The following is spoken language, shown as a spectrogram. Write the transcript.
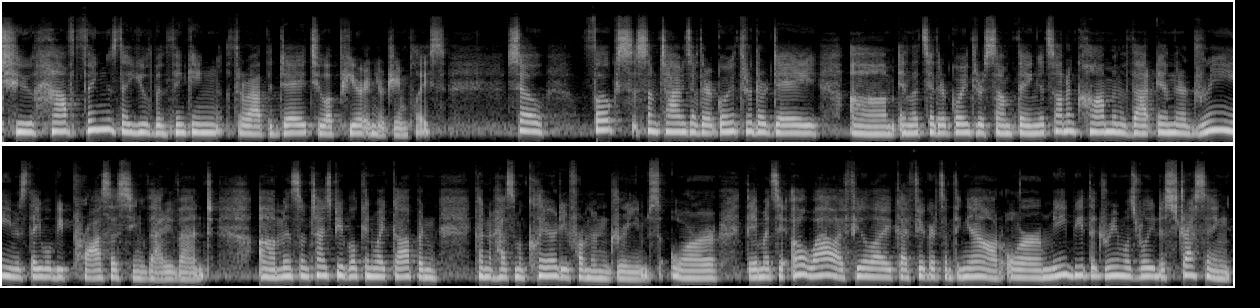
to have things that you've been thinking throughout the day to appear in your dream place. So, folks sometimes if they're going through their day um, and let's say they're going through something it's not uncommon that in their dreams they will be processing that event. Um, and sometimes people can wake up and kind of have some clarity from their dreams or they might say oh wow i feel like i figured something out or maybe the dream was really distressing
